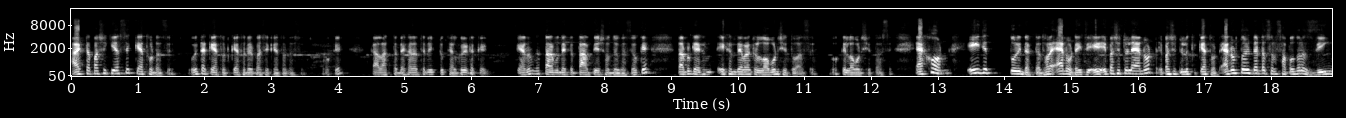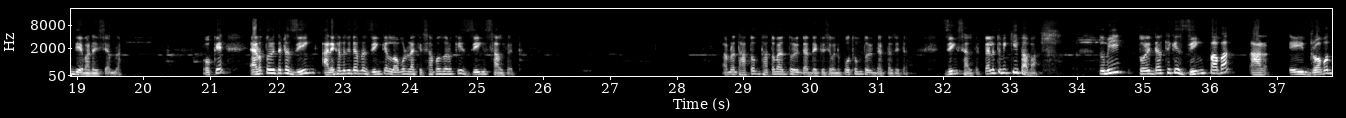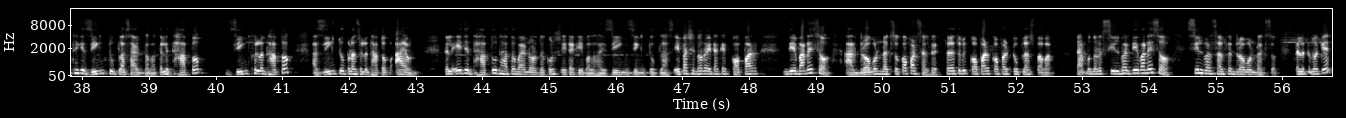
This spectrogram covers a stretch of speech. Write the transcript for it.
আরেকটা পাশে কি আছে? ক্যাথোড আছে। ওইটা ক্যাথোড, ক্যাথোডের পাশে ক্যাথোড আছে। ওকে? কালারটা দেখা যাচ্ছে না, একটু খেয়াল করে এটাকে কেন? তার মধ্যে একটা তার দিয়ে সংযোগ আছে ওকে তারপর এখান এখান দিয়ে আবার একটা লবণ সেতু আছে ওকে লবণ সেতু আছে। এখন এই যে তরিদারটা, ধরো অ্যানোড এই যে এই পাশে হলো অ্যানোড এই পাশে হলো কি ক্যাথোড অ্যানোড তরিদারটা সাপোজ ধরো জিঙ্ক দিয়ে বানাইছি আমরা ওকে অ্যানোড তরিদারটা জিঙ্ক আর এখানে যদি আমরা জিঙ্কের লবণ রাখি সাপোজ ধরো কি জিঙ্ক সালফেট আমরা ধাতব ধাতবায়ন তরিদার দেখতেছি মানে প্রথম তরিদারটা যেটা জিঙ্ক সালফেট তাহলে তুমি কি পাবা? তুমি তরিদার থেকে জিঙ্ক পাবা আর এই দ্রবণ থেকে জিঙ্ক টু প্লাস আয়ন পাবা তাহলে ধাতব জিঙ্ক হলো ধাতব আর জিঙ্ক টু প্লাস হলো ধাতব আয়ন তাহলে এই যে ধাতু ধাতব আয়ন অর্ধকোষ, এটাকেই বলা হয় জিঙ্ক জিঙ্ক টু প্লাস এই পাশে ধরো এটাকে কপার দিয়ে বানাইছো আর দ্রবণ রাখছো কপার সালফেট তাহলে তুমি কপার কপার টু প্লাস পাবা। তারপর ধরো সিলভার দিয়ে বানাইছো সিলভার সালফেট দ্রবণ রাখছো। তাহলে তোমাকে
